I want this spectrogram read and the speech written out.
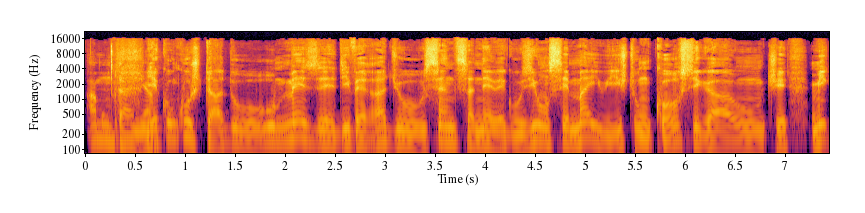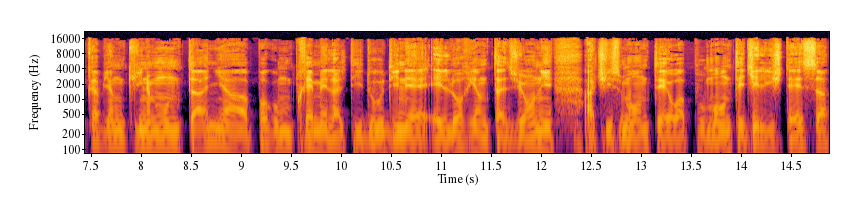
a montagna. E conquistato un mese di veraggio senza neve così non si è mai visto un Corsica, un c'è mica bianchina montagna, poco un preme l'altitudine e l'orientazione a Cismonte o a Pumonte, di lì stessa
